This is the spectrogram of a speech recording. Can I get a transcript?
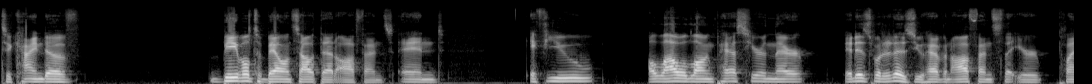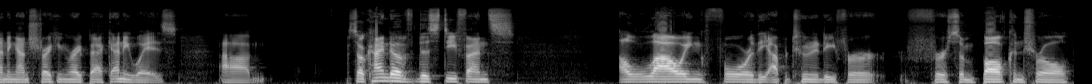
to kind of be able to balance out that offense. And if you allow a long pass here and there, it is what it is. You have an offense that you're planning on striking right back, anyways. Um, so, kind of this defense allowing for the opportunity for for some ball control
